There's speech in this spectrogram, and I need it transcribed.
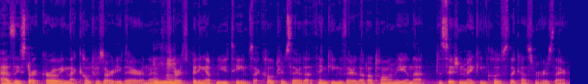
as they start growing, that culture is already there. And then as they start spinning up new teams, that culture is there, that thinking is there, that autonomy and that decision making close to the customer is there.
